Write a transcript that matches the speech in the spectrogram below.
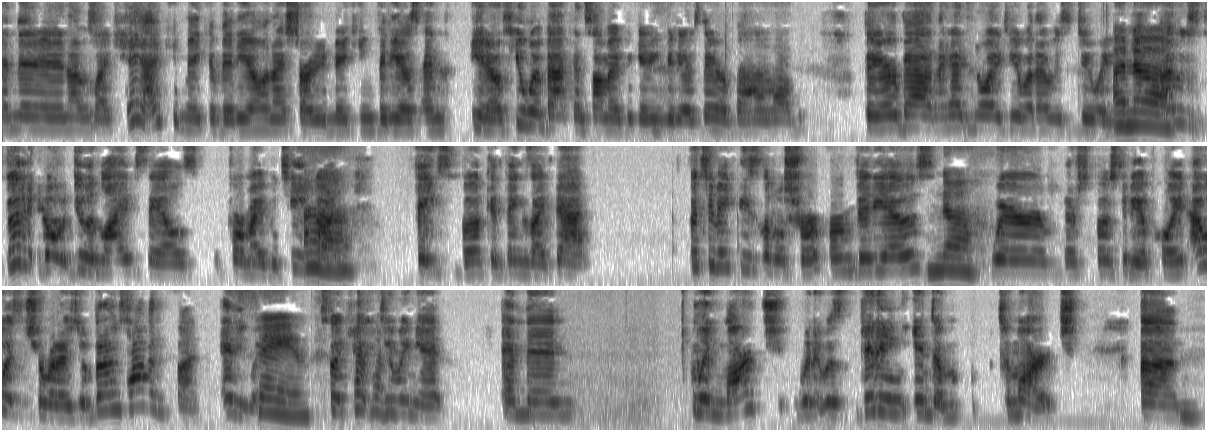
And then I was like, hey, I can make a video. And I started making videos. And, you know, if you went back and saw my beginning videos, they are bad. They are bad. I had no idea what I was doing. I know. I was good at go, doing live sales for my boutique Uh-huh. on Facebook and things like that. But to make these little short form videos No. where there's supposed to be a point, I wasn't sure what I was doing, but I was having fun. Anyway. Same. So I kept doing it, and then when March, when it was getting into to March, um,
